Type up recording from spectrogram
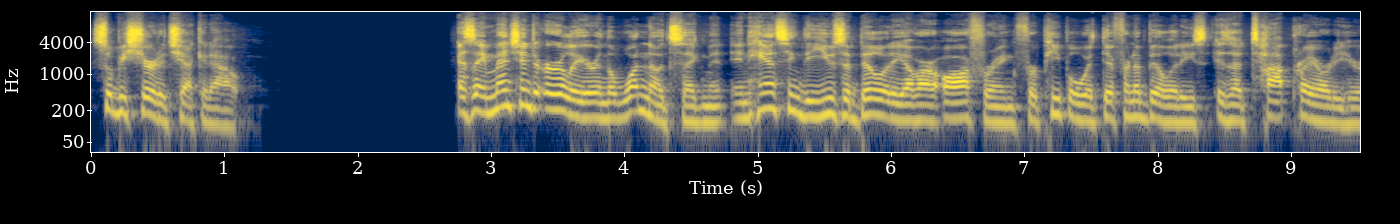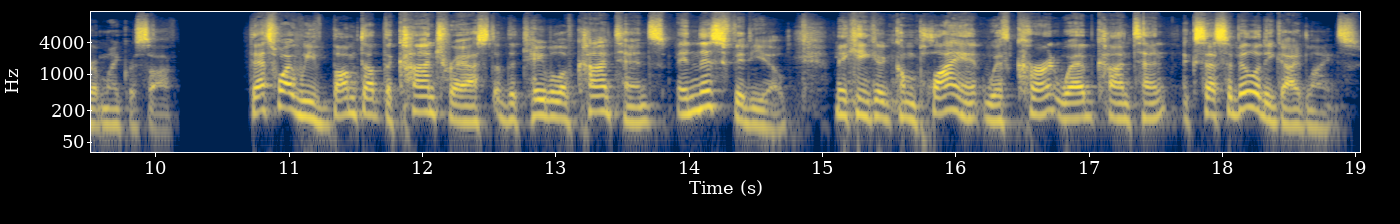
So be sure to check it out. As I mentioned earlier in the OneNote segment, enhancing the usability of our offering for people with different abilities is a top priority here at Microsoft. That's why we've bumped up the contrast of the table of contents in this video, making it compliant with current web content accessibility guidelines.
